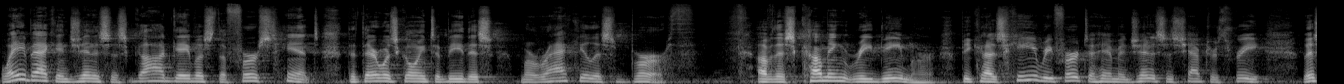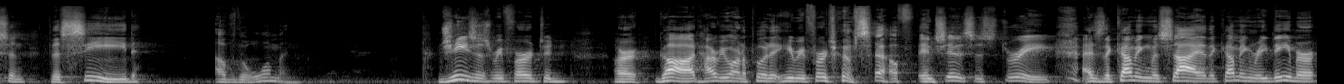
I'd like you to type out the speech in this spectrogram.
Way back in Genesis, God gave us the first hint that there was going to be this miraculous birth of this coming Redeemer because he referred to him in Genesis chapter 3. Listen, the seed of the woman. Jesus referred to, or God, however you want to put it, he referred to himself in Genesis 3 as the coming Messiah, the coming Redeemer,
